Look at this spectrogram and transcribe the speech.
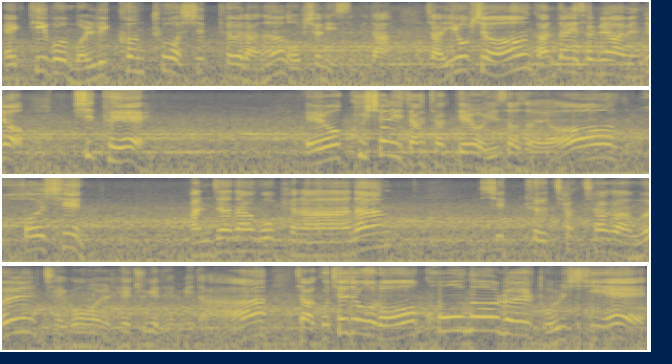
액티브 멀리 컨투어 시트라는 옵션이 있습니다. 자, 이 옵션 간단히 설명하면요. 시트에 에어 쿠션이 장착되어 있어서요. 훨씬 안전하고 편안한 시트 착차감을 제공을 해주게 됩니다. 자, 구체적으로 코너를 돌 시에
